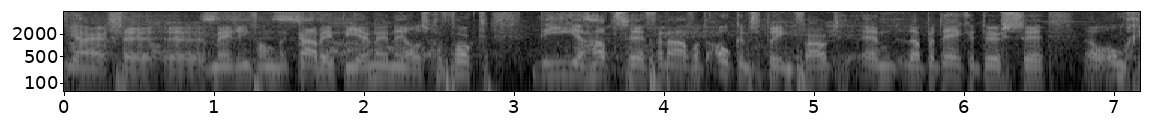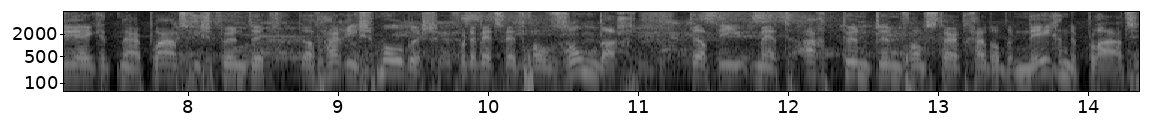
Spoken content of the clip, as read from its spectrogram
uh, Merrie van de KWPN Nederlands gefokt. Die had uh, vanavond ook een springfout. En dat betekent dus omgerekend naar plaats kwalificatiespunten dat Harry Smolders voor de wedstrijd van zondag... dat hij met acht punten van start gaat op een negende plaats.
